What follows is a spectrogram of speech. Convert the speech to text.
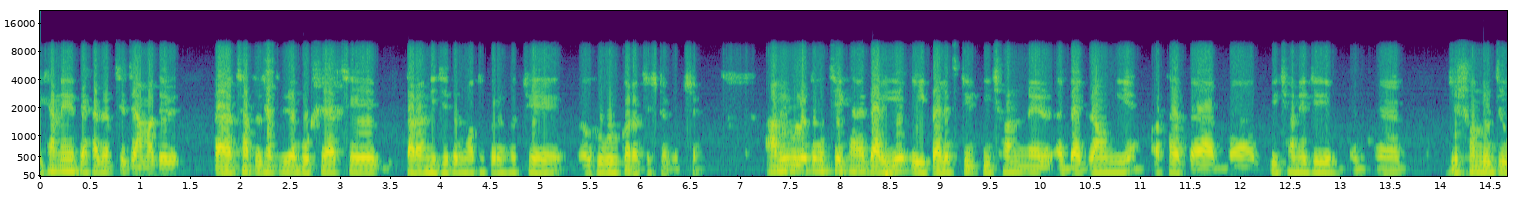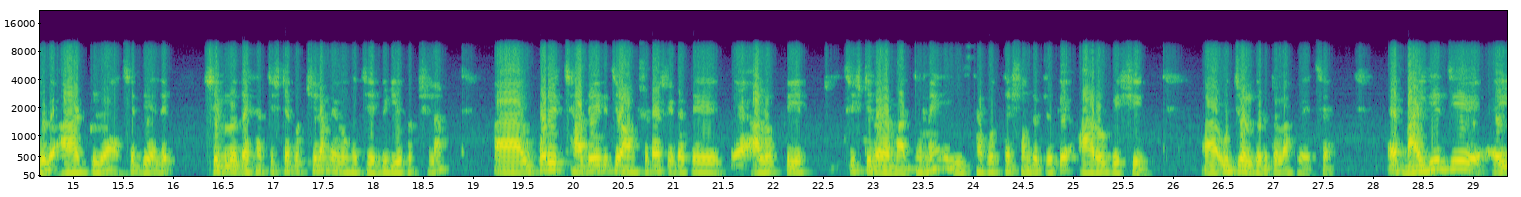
এখানে দেখা যাচ্ছে যে আমাদের ছাত্রছাত্রীরা বসে আছে, তারা নিজেদের মতো করে হচ্ছে উপভোগ করার চেষ্টা করছে। আমি মূলত হচ্ছে এখানে দাঁড়িয়ে এই প্যালেসটির পিছনের ব্যাকগ্রাউন্ড নিয়ে, অর্থাৎ পিছনে যে যে সৌন্দর্যগুলো আর্টগুলো আছে দেয়ালে, সেগুলো দেখার চেষ্টা করছিলাম এবং হচ্ছে ভিডিও করছিলাম। উপরের ছাদের যে অংশটা, সেটাতে আলোকের সৃষ্টি করার মাধ্যমে এই স্থাপত্যের সৌন্দর্যকে আরও বেশি উজ্জ্বল করে তোলা হয়েছে। বাইরের যে এই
